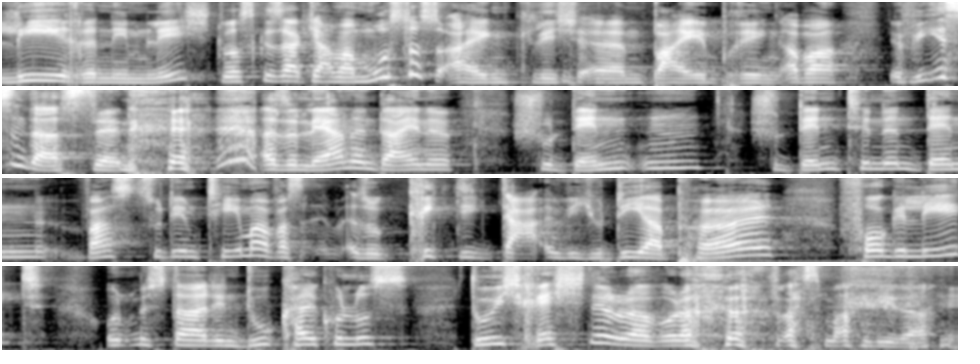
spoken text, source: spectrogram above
Lehre nämlich. Du hast gesagt, ja, man muss das eigentlich ähm, beibringen, aber wie ist denn das denn? also lernen deine Studenten, Studentinnen denn was zu dem Thema? Was, also kriegt die da irgendwie Judea Pearl vorgelegt? Und müsst da den Du-Kalkulus durchrechnen oder, oder was machen die da?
